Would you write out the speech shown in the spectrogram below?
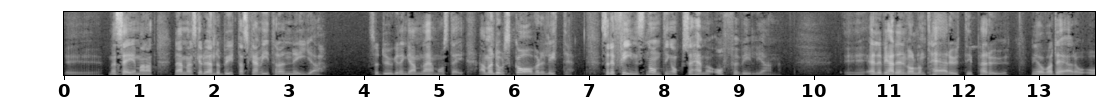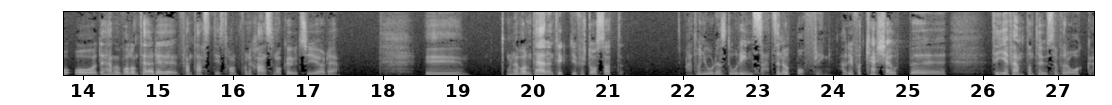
Eh, men säger man att Nej, men ska du ändå byta så kan vi ta den nya, så duger den gamla hemma hos dig. Ja, men då skaver det lite. Så det finns någonting också här med offerviljan. Eh, eller vi hade en volontär ute i Peru när jag var där. Och, och, och, Det här med volontär, det är fantastiskt. Får ni chansen att åka ut så gör det. Eh, och den här volontären tyckte ju förstås att, att hon gjorde en stor insats, en uppoffring. Hade ju fått casha upp eh, 10-15 000 för att åka.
